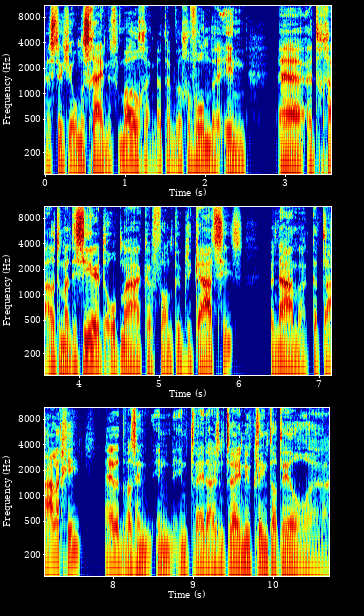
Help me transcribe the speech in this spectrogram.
een stukje onderscheidend vermogen. En dat hebben we gevonden in het geautomatiseerd opmaken van publicaties. Met name catalogie. Hè, dat was in, in, in 2002. Nu klinkt dat heel, uh,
